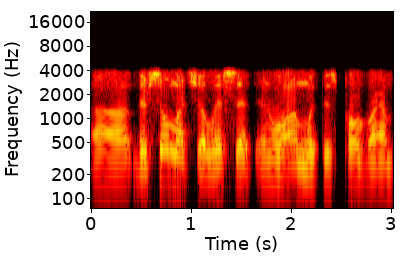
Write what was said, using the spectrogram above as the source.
Uh, there's so much illicit and wrong with this program.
